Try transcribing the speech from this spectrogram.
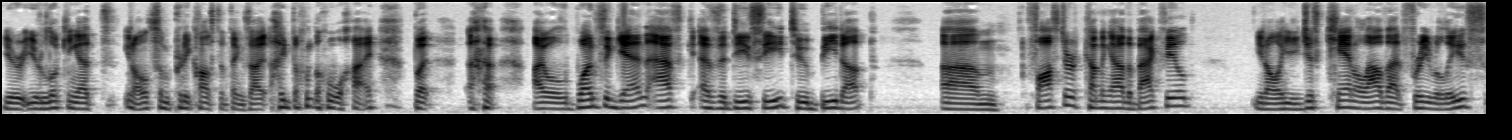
you're you're looking at you know some pretty constant things. I I don't know why, but uh, I will once again ask as a DC to beat up um, Foster coming out of the backfield. You know, you just can't allow that free release.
